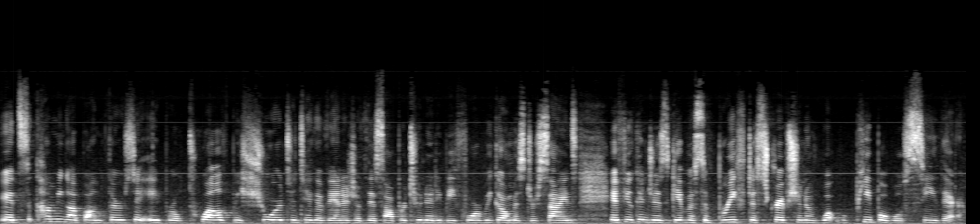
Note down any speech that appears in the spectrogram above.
It's coming up on Thursday, April 12th. Be sure to take advantage of this opportunity before we go, Mr. Saenz. If you can just give us a brief description of what people will see there.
